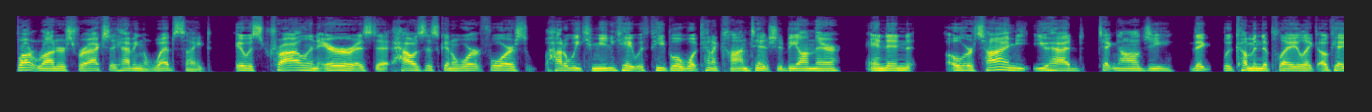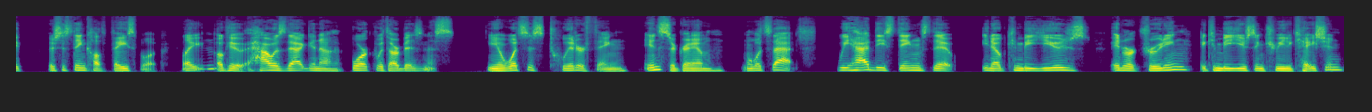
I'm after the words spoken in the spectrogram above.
front runners for actually having a website. It was trial and error as to how is this going to work for us? How do we communicate with people? What kind of content should be on there? And then over time, you had technology that would come into play. Like, okay, there's this thing called Facebook. Like, mm-hmm. okay, how is that going to work with our business? You know, what's this Twitter thing? Instagram? What's that? We had these things that, you know, can be used in recruiting, it can be used in communication,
